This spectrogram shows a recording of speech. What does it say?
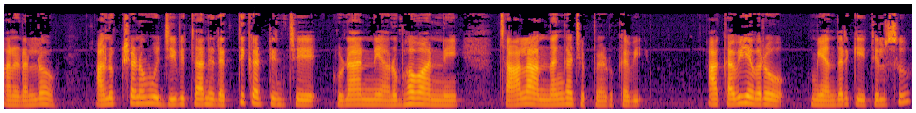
అనడంలో అనుక్షణము జీవితాన్ని రక్తి కట్టించే గుణాన్ని అనుభవాన్ని చాలా అందంగా చెప్పాడు కవి. ఆ కవి ఎవరో మీ అందరికీ తెలుసు.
